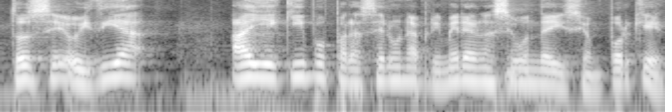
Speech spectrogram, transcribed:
Entonces, hoy día hay equipos para hacer una primera y una segunda edición. ¿Por qué?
